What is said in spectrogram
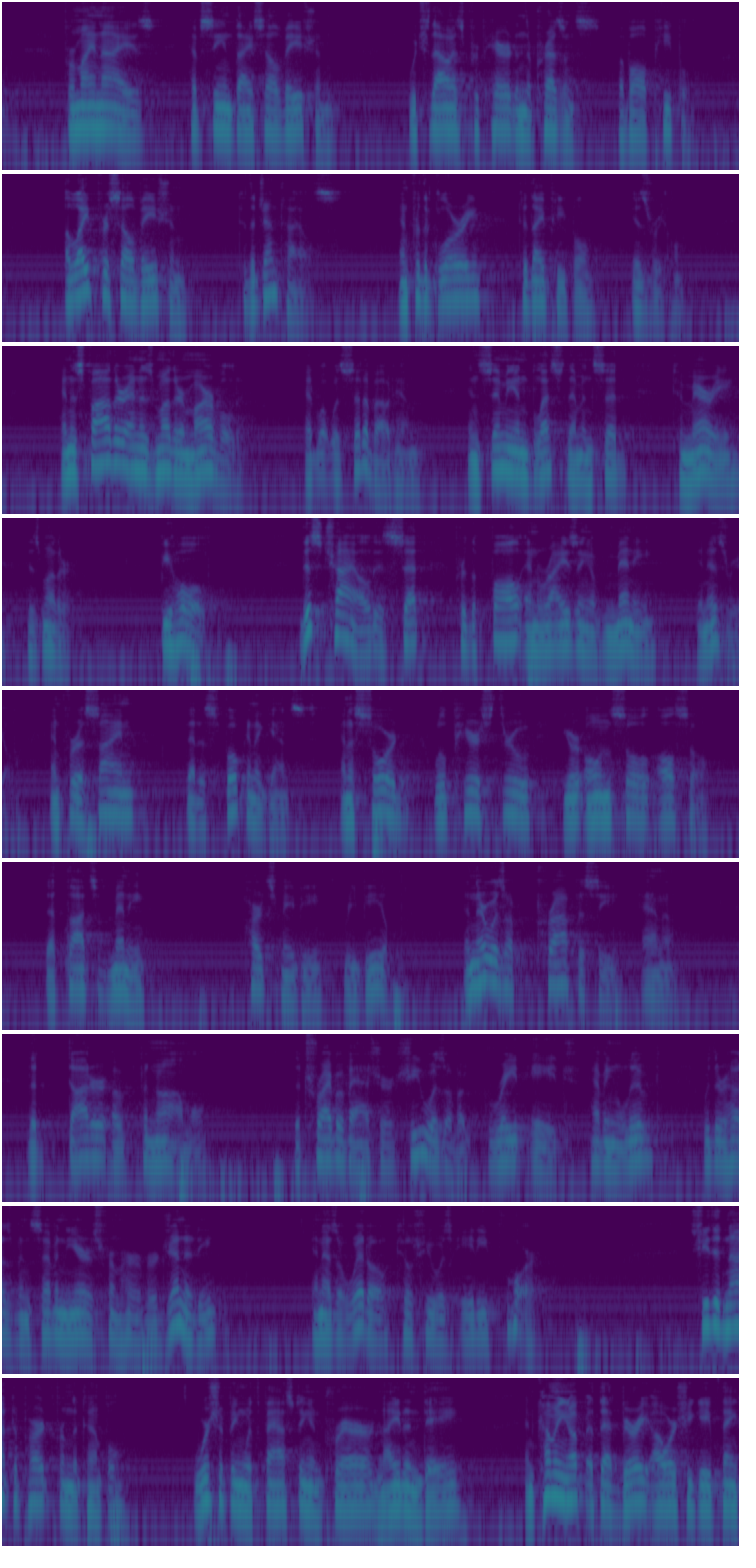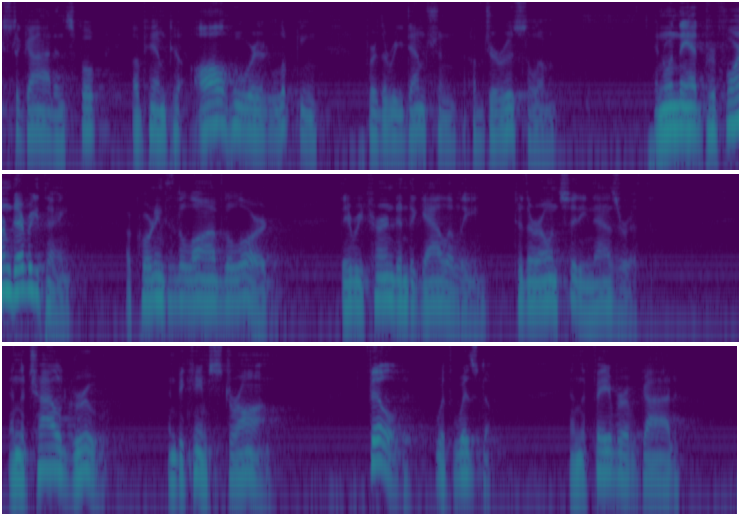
For mine eyes have seen thy salvation, which thou hast prepared in the presence of all people, a light for salvation to the Gentiles, and for the glory to thy people Israel. And his father and his mother marveled at what was said about him. And Simeon blessed them and said to Mary, his mother, Behold, this child is set for the fall and rising of many in Israel and for a sign that is spoken against, and a sword will pierce through your own soul also, that thoughts of many hearts may be revealed. And there was a prophecy, Anna, the daughter of Phanuel, the tribe of Asher. She was of a great age, having lived with her husband seven years from her virginity, and as a widow till she was 84. She did not depart from the temple, worshiping with fasting and prayer night and day. And coming up at that very hour, she gave thanks to God and spoke of him to all who were looking for the redemption of Jerusalem. And when they had performed everything according to the law of the Lord, they returned into Galilee to their own city, Nazareth. And the child grew and became strong, filled with wisdom, and the favor of God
